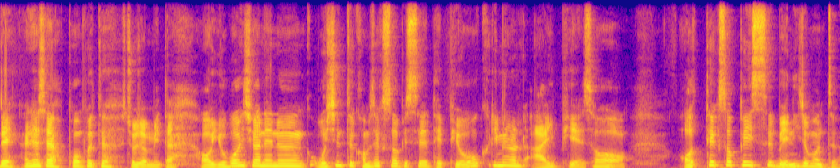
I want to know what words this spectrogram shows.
네 안녕하세요. 봄포트 조조입니다. 어, 이번 시간에는 OSINT 검색 서비스의 대표 Criminal IP에서 attack surface management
